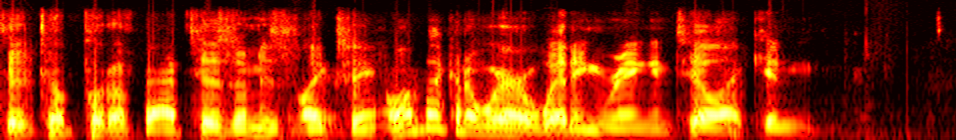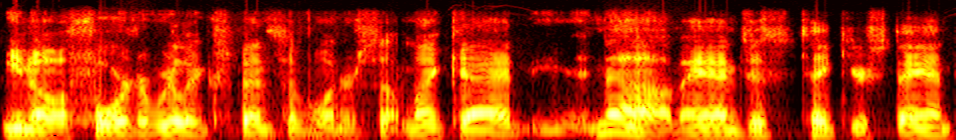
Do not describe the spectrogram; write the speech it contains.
to, to put off baptism is like saying, "Oh, I'm not going to wear a wedding ring until I can, you know, afford a really expensive one or something like that." No, man, just take your stand.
